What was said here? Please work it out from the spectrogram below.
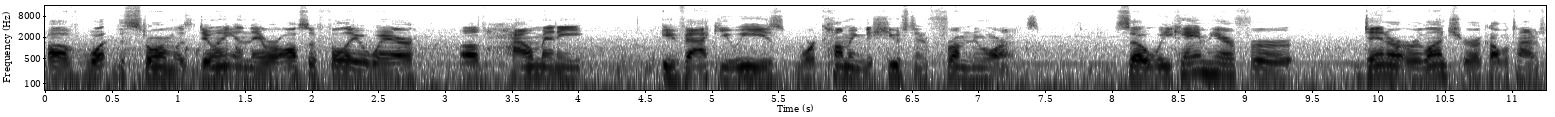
of what the storm was doing, and they were also fully aware of how many evacuees were coming to Houston from New Orleans. So we came here for dinner or lunch or a couple times.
